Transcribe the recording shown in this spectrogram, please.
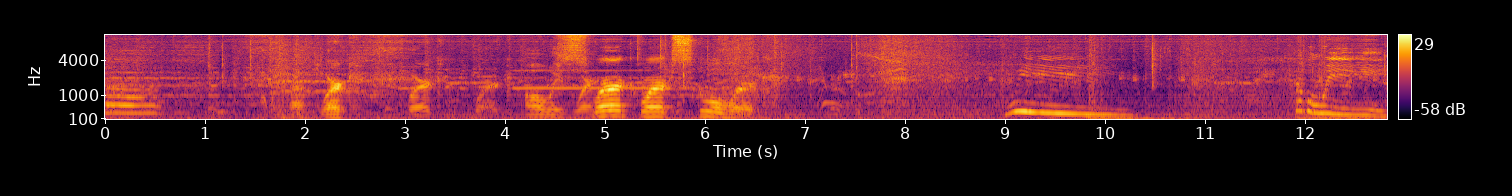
Uh, Uh, work work work always work work, work, school work. Whee! Double wee!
